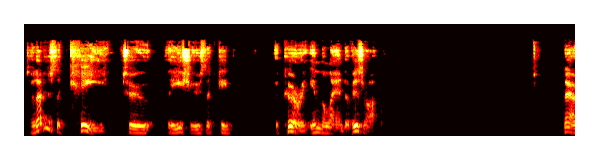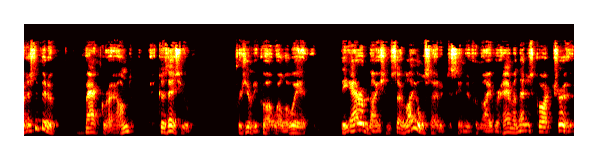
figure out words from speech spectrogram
So that is the key to the issues that keep occurring in the land of Israel. Now, just a bit of background, because as you're presumably quite well aware, the Arab nations, so they also descended from Abraham, and that is quite true.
